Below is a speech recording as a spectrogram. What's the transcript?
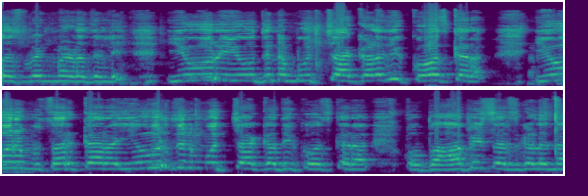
ಸಸ್ಪೆಂಡ್ ಮಾಡೋದ್ರಲ್ಲಿ, ಇವ್ರು ಇವ್ದನ್ನ ಮುಚ್ಚಾಕೊಳ್ಳೋದಕ್ಕೋಸ್ಕರ, ಇವ್ರ ಸರ್ಕಾರ ಇವ್ರದನ್ನ ಮುಚ್ಚಾಕೋದಕ್ಕೋಸ್ಕರ ಒಬ್ಬ ಆಫೀಸರ್ಸ್ಗಳನ್ನ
